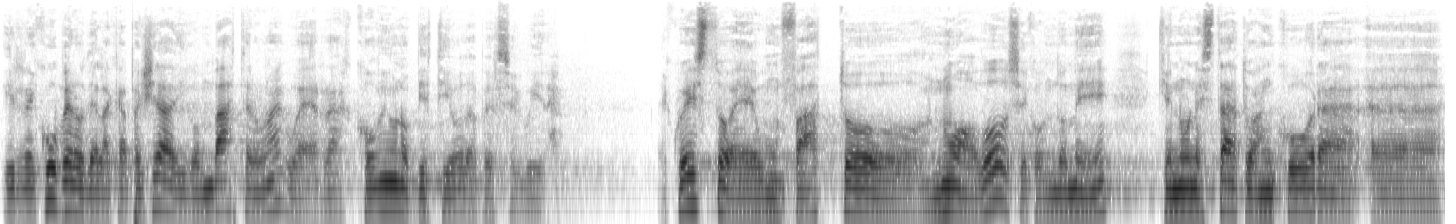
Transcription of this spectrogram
il recupero della capacità di combattere una guerra come un obiettivo da perseguire. E questo è un fatto nuovo, secondo me, che non è stato ancora eh,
